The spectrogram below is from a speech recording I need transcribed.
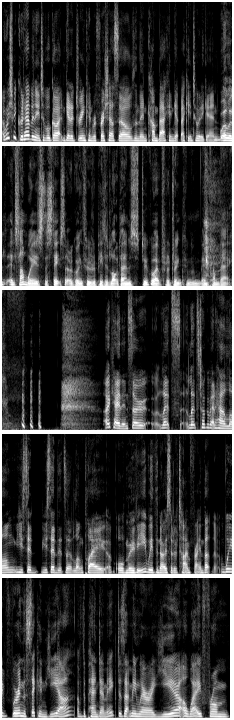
I wish we could have an interval, go out and get a drink and refresh ourselves, and then come back and get back into it again. Well, in, in some ways, the states that are going through repeated lockdowns do go out for a drink and then come back. okay, then. So let's let's talk about how long you said you said it's a long play or movie with no sort of time frame. But we've we're in the second year of the pandemic. Does that mean we're a year away from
